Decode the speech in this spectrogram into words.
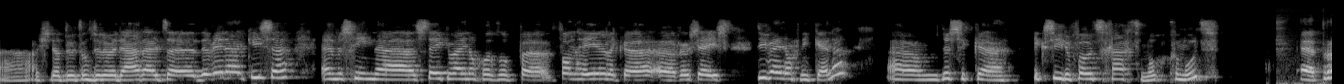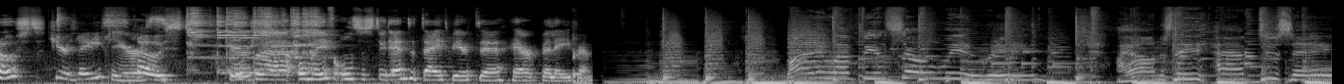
Uh, als je dat doet, dan zullen we daaruit uh, de winnaar kiezen. En misschien uh, steken wij nog wat op van heerlijke rosés die wij nog niet kennen. Um, dus ik, ik zie de foto's graag tegemoet. proost. Cheers, ladies. Cheers. Proost. Cheers. Op, om even onze studententijd weer te herbeleven. Why do I feel so weary? I honestly have to say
